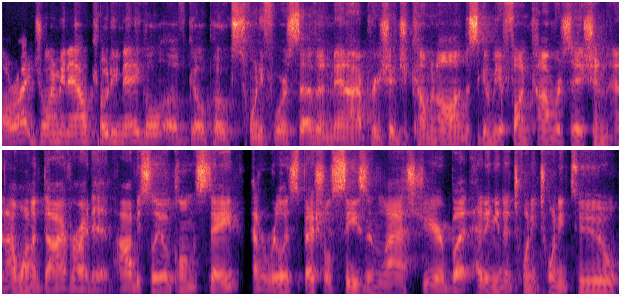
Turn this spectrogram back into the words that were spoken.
All right, join me now, Cody Nagel of Go Pokes 24 7. Man, I appreciate you coming on. This is going to be a fun conversation, and I want to dive right in. Obviously, Oklahoma State had a really special season last year, but heading into 2022,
